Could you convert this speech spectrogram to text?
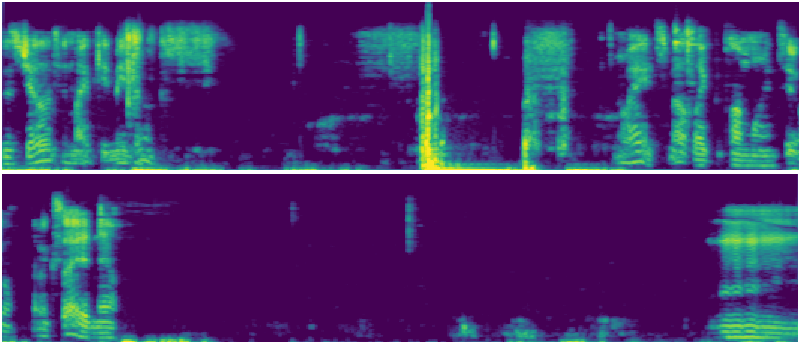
This gelatin might get me drunk. Oh hey, it smells like the plum wine too. I'm excited now. Mm-hmm.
